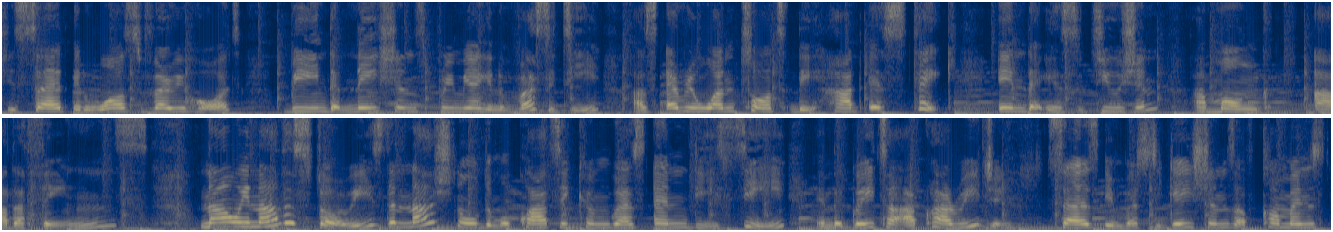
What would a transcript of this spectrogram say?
she said it was very hot, being the nation's premier university, as everyone thought they had a stake in the institution, among other things. Now, in other stories, the National Democratic Congress NDC in the Greater Accra region says investigations have commenced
